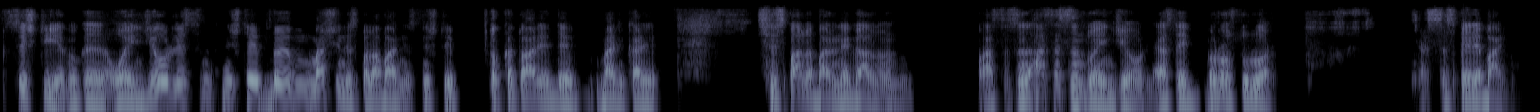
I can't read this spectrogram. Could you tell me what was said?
se știe, nu? Că ONG-urile sunt niște mașini de spălat bani, sunt niște tocătoare de bani care se spală bani legal. Asta sunt, asta sunt ONG-urile, asta e rostul lor. Să spele bani.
